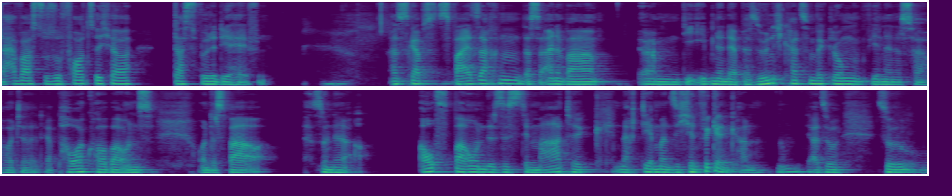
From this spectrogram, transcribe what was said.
da warst du sofort sicher, das würde dir helfen? Also es gab zwei Sachen. Das eine war ähm, die Ebene der Persönlichkeitsentwicklung. Wir nennen es ja heute der Power Core bei uns. Und das war so eine aufbauende Systematik, nach der man sich entwickeln kann. Ne? Also so,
